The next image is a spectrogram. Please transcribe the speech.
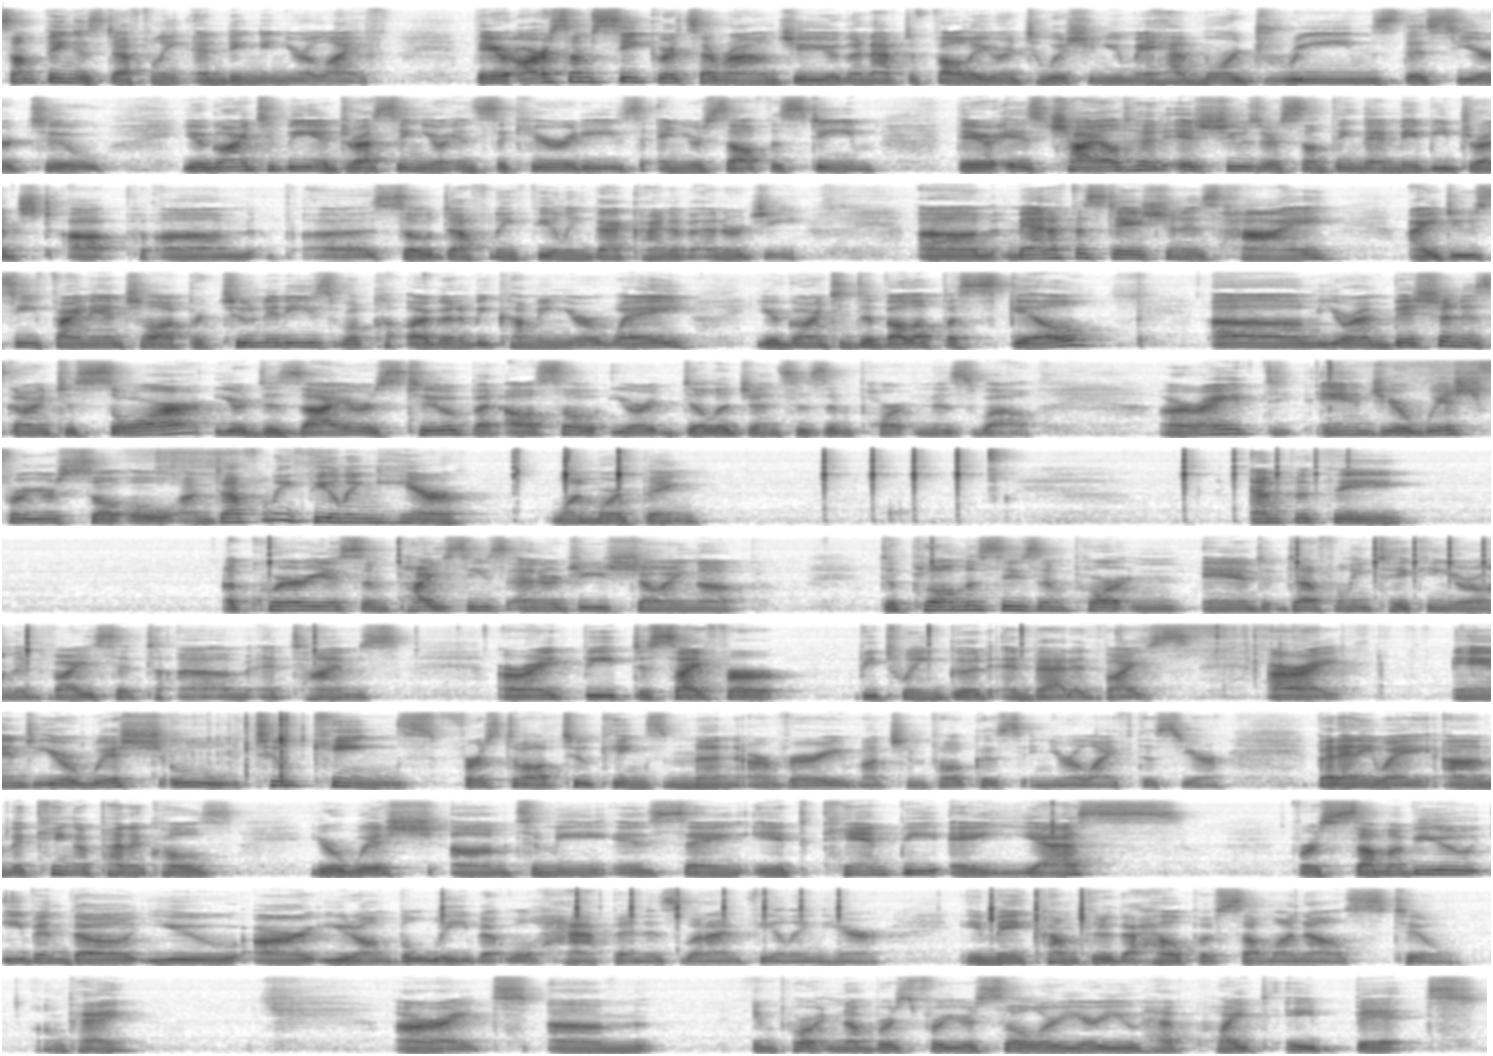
Something is definitely ending in your life. There are some secrets around you. You're going to have to follow your intuition. You may have more dreams this year, too. You're going to be addressing your insecurities and your self esteem. There is childhood issues or something that may be dredged up. Um, uh, so, definitely feeling that kind of energy. Um, manifestation is high. I do see financial opportunities are going to be coming your way. You're going to develop a skill um, your ambition is going to soar, your desires too, but also your diligence is important as well. All right. And your wish for your soul. Oh, I'm definitely feeling here one more thing empathy. Aquarius and Pisces energy showing up. Diplomacy is important and definitely taking your own advice at, um, at times. All right. Be decipher between good and bad advice. All right. And your wish, ooh, two kings. First of all, two kings, men are very much in focus in your life this year. But anyway, um, the King of Pentacles, your wish um, to me is saying it can be a yes for some of you, even though you are you don't believe it will happen, is what I'm feeling here. It may come through the help of someone else too. Okay. All right. Um, important numbers for your solar year. You have quite a bit.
